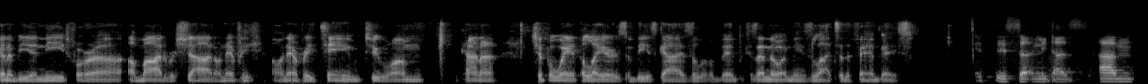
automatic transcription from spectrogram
going to be a need for uh, Ahmad Rashad on every on every team to um, kind of chip away at the layers of these guys a little bit because I know it means a lot to the fan base. It, it certainly does. Um,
